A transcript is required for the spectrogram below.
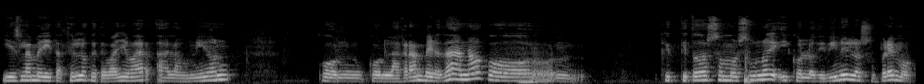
Y es la meditación lo que te va a llevar a la unión con, la gran verdad, ¿no? Con que, todos somos uno y con lo divino y lo supremo.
